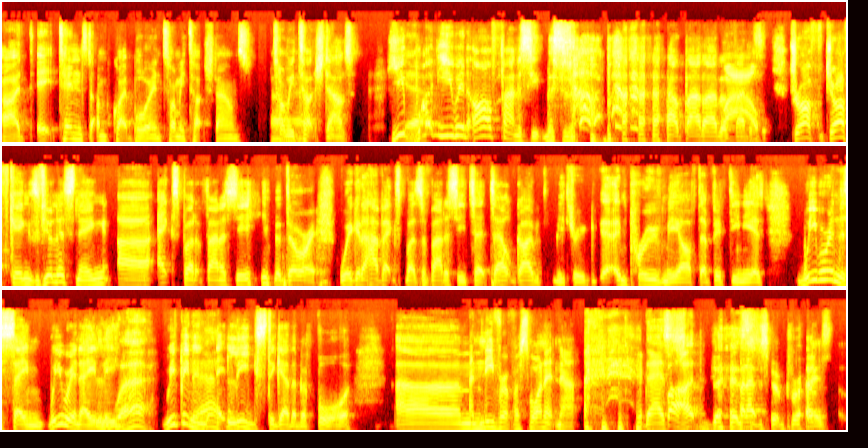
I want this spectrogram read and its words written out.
Uh, it tends to. I'm quite boring. Tommy touchdowns. Tommy uh, touchdowns. You yeah. weren't you in our fantasy? This is how bad, how bad I'm wow. at fantasy. Draft DraftKings, if you're listening, uh, expert at fantasy. don't worry, we're going to have experts of fantasy to, to help guide me through, improve me after 15 years. We were in the same. We were in a league. We have been yeah. in leagues together before, um, and neither of us won it now. there's, but, there's but I, surprise. But,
